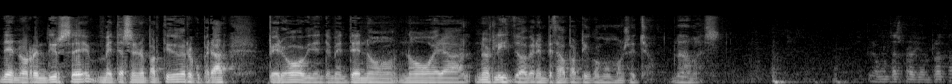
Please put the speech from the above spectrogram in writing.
de no rendirse, meterse en el partido y recuperar, pero evidentemente no, no, era, no es lícito haber empezado el partido como hemos hecho, nada más. ¿Preguntas para John Plaza?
